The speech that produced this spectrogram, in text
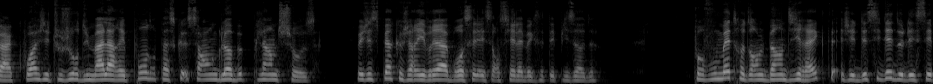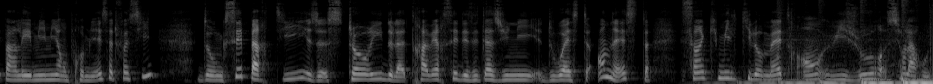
à quoi j'ai toujours du mal à répondre parce que ça englobe plein de choses. Mais j'espère que j'arriverai à brosser l'essentiel avec cet épisode. Pour vous mettre dans le bain direct, j'ai décidé de laisser parler Mimi en premier cette fois-ci. Donc c'est parti, The Story de la traversée des États-Unis d'ouest en est, 5000 km en 8 jours sur la route.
